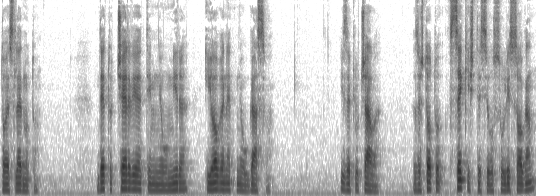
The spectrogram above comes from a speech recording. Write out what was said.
То е следното. Дето червият им не умира и огънят не угасва. И заключава, защото всеки ще се осоли с огън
